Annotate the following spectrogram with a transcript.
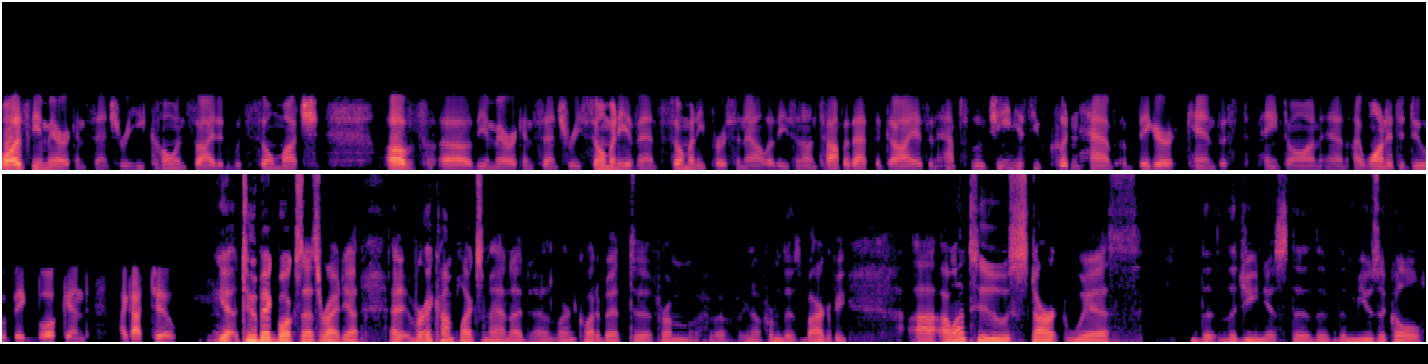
was the American century. He coincided with so much of uh, the American century. So many events, so many personalities, and on top of that, the guy is an absolute genius. You couldn't have a bigger canvas to paint on, and I wanted to do a big book, and I got two. Yeah, two big books. That's right. Yeah, very complex man. I, learned quite a bit uh, from you know from this biography. Uh, I want to start with the the genius, the the, the musical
